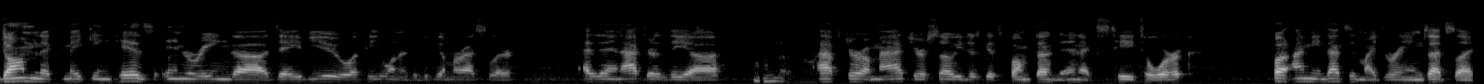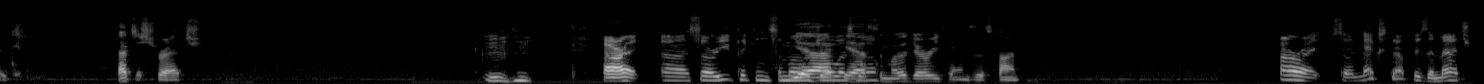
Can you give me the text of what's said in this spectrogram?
Dominic making his in ring uh, debut if he wanted to become a wrestler, and then after the uh, after a match or so, he just gets bumped on NXT to work. But I mean, that's in my dreams. That's like that's a stretch. Mm-hmm. All right. Uh, so are you picking Samoa yeah, Joe as yeah. well? Samoa Joe retains this time. All right. So next up is a match.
